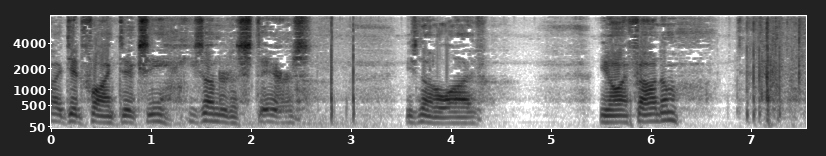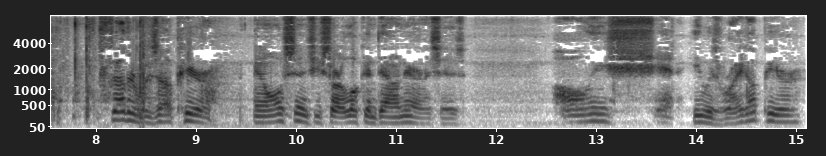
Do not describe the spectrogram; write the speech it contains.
I did find Dixie. He's under the stairs. He's not alive. You know, I found him. Feather was up here. And all of a sudden she started looking down there and I says, Holy shit. He was right up here.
